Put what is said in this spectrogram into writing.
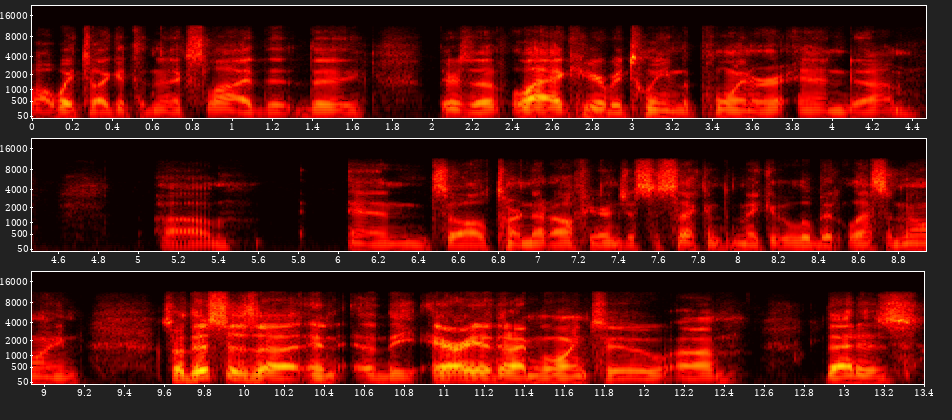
I'll wait till I get to the next slide. The, the, there's a lag here between the pointer and um, um, and so I'll turn that off here in just a second to make it a little bit less annoying. So this is a, in, in the area that I'm going to um, that is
